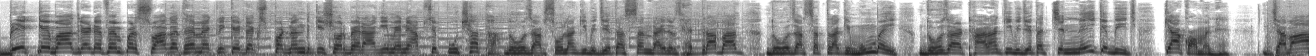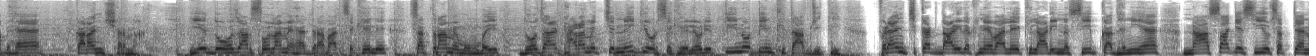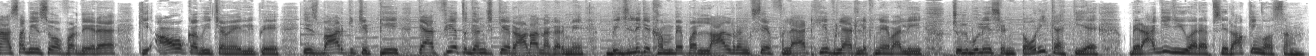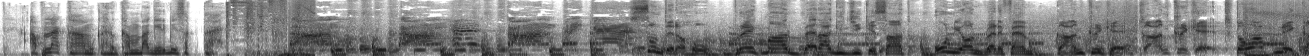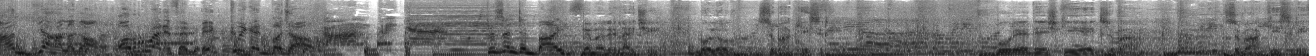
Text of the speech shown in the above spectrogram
Break के बाद red FM पर स्वागत है। मैं क्रिकेट एक्सपर्ट नंद किशोर बैरागी। मैंने आपसे पूछा था 2016 की विजेता सनराइजर्स हैदराबाद 2017 की मुंबई 2018 की विजेता चेन्नई के बीच क्या कॉमन है? जवाब है करण शर्मा। ये 2016 में हैदराबाद से खेले 17 में मुंबई 2018 में चेन्नई की ओर से खेले और ये तीनों टीम खिताब जीती। फ्रेंच कट दाढ़ी रखने वाले खिलाड़ी नसीब का धनी है। नासा के सीईओ सत्या नासा भी इसे ऑफ़र दे रहा है कि आओ कभी चमेली पे। इस बार की चिट्ठी कैफियतगंज के राड़ा नगर में। बिजली के खंबे पर लाल रंग से फ्लैट ही फ्लैट लिखने वाली चुलबुली सिंटोरी कहती है, बैरागी जी यू आर एप से रॉकिंग ऑसम अपना काम कर खंबा गिर भी सकता है। सुनते रहो। ब्रेक मार बैरागी जी के साथ only on Red F M can't cricket कान क्रिकेट तो अपने कान यहाँ लगाओ और रेड एफ़ एम पे क्रिकेट बजाओ। Presented by Vimal Elaichi. बोलो सुबह केसरी। पूरे देश की एक ज़ुबान। सुबह केसरी।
